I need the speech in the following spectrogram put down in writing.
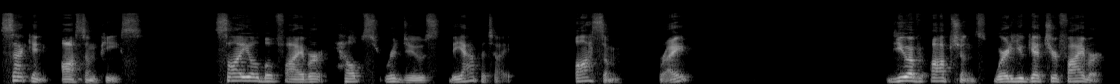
Second awesome piece, soluble fiber helps reduce the appetite. Awesome, right? Do you have options? Where do you get your fiber?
